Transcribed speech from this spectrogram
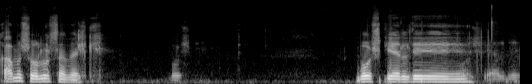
Kamış olursa belki. Boş, Boş geldi. boş geldi.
